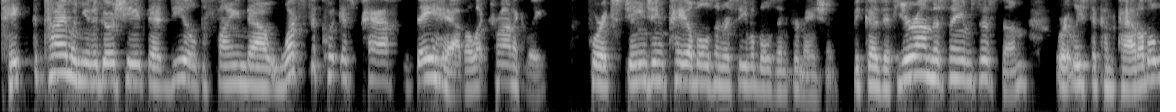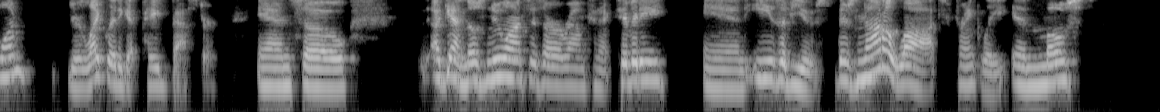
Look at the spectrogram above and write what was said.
take the time when you negotiate that deal to find out what's the quickest path they have electronically for exchanging payables and receivables information. Because if you're on the same system, or at least a compatible one, you're likely to get paid faster. And so, again, those nuances are around connectivity and ease of use. There's not a lot, frankly, in most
